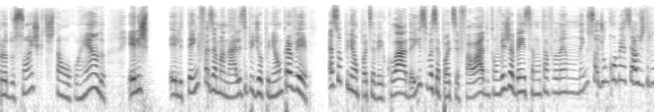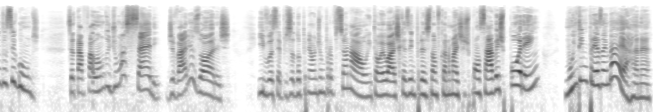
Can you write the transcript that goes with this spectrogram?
produções que estão ocorrendo, eles, ele tem que fazer uma análise e pedir opinião para ver. Essa opinião pode ser veiculada, isso você pode ser falado. Então veja bem, você não está falando nem só de um comercial de 30 segundos. Você está falando de uma série de várias horas. E você precisa da opinião de um profissional. Então eu acho que as empresas estão ficando mais responsáveis, porém, muita empresa ainda erra, né?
